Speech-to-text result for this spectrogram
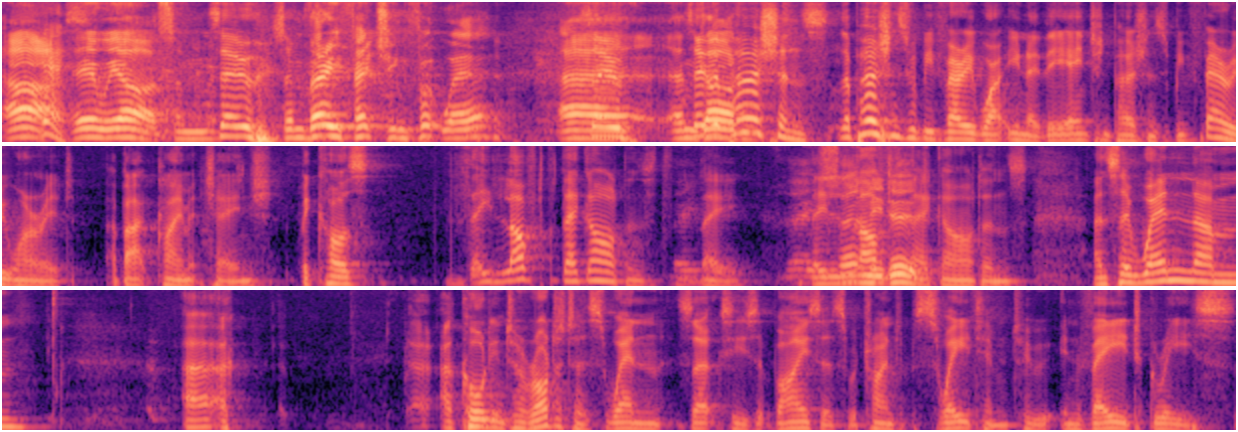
Ah, Yes. here we are. Some So- some very fetching footwear. Uh, so, and so the. Persians, the Persians would be very worried. You know, the ancient Persians would be very worried about climate change because they loved their gardens, didn't they? They certainly loved did. their gardens, and so when, um, uh, according to Herodotus, when Xerxes' advisors were trying to persuade him to invade Greece,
